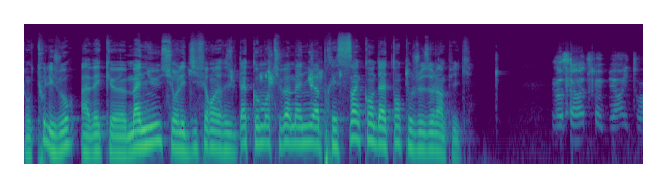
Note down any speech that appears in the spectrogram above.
donc tous les jours avec euh, Manu sur les différents résultats. Comment tu vas Manu après 5 ans d'attente aux Jeux Olympiques? Ça va très bien et toi?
